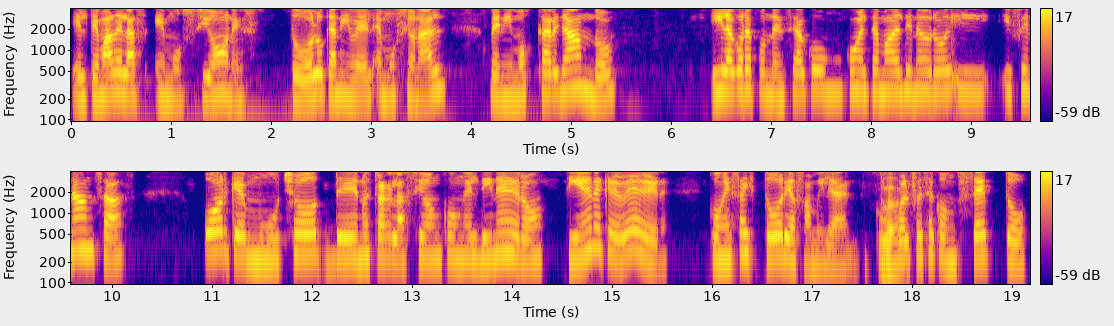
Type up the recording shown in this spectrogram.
el tema de las emociones, todo lo que a nivel emocional venimos cargando y la correspondencia con, el tema del dinero y, finanzas, porque mucho de nuestra relación con el dinero tiene que ver con esa historia familiar, con cuál fue ese concepto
